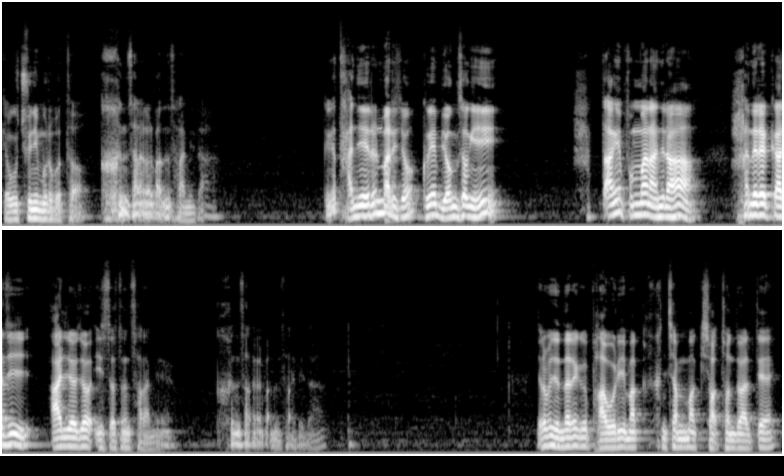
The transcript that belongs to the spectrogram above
결국 주님으로부터 큰 사랑을 받은 사람이다. 그러니까 다니엘은 말이죠. 그의 명성이 땅에뿐만 아니라 하늘에까지 알려져 있었던 사람이에요. 큰 사랑을 받는 사람이다. 여러분 옛날에 그 바울이 막 한참 막 전도할 때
